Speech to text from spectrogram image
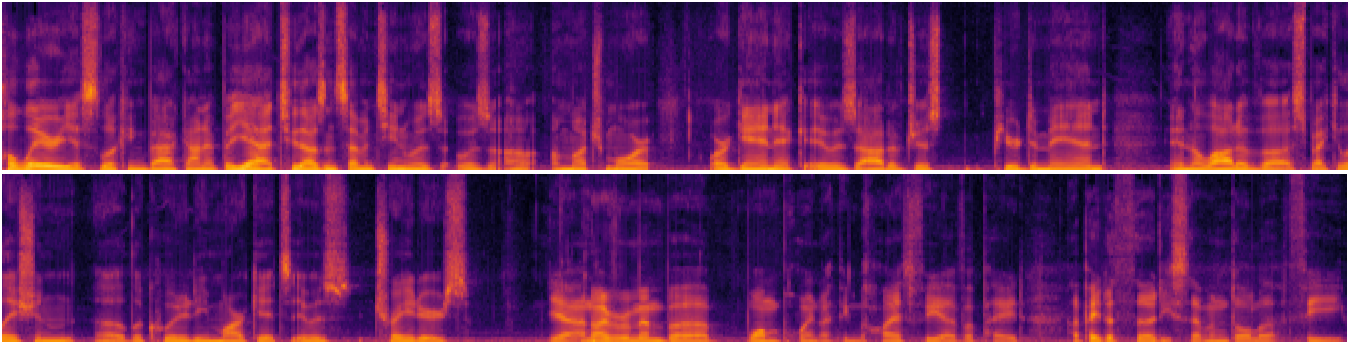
hilarious looking back on it. But yeah, 2017 was was a, a much more organic. It was out of just pure demand and a lot of uh, speculation, uh, liquidity markets. It was traders. Yeah, and I remember one point. I think the highest fee I ever paid. I paid a thirty-seven dollar fee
